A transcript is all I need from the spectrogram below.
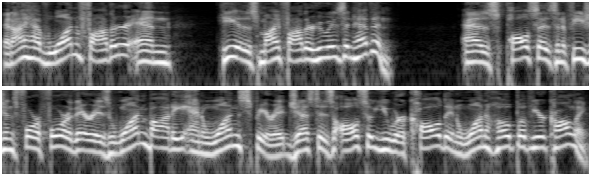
And I have one father and he is my father who is in heaven. As Paul says in Ephesians 4 4, there is one body and one spirit, just as also you were called in one hope of your calling.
